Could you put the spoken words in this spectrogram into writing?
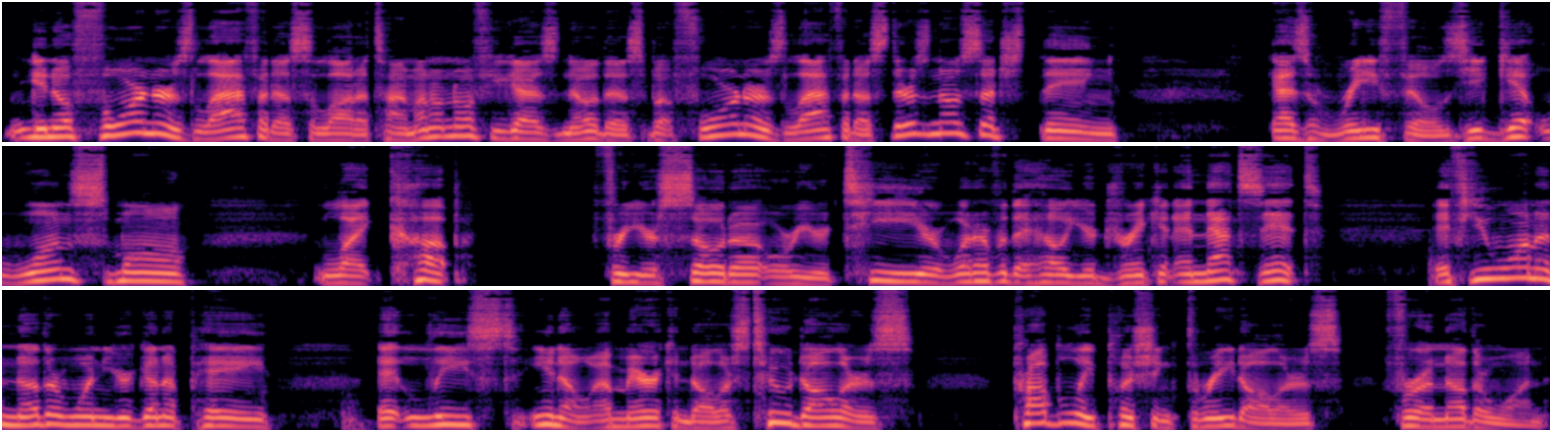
You know, foreigners laugh at us a lot of time. I don't know if you guys know this, but foreigners laugh at us. There's no such thing as refills. You get one small like cup for your soda or your tea or whatever the hell you're drinking, and that's it. If you want another one, you're gonna pay at least, you know, American dollars, $2, probably pushing $3 for another one.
